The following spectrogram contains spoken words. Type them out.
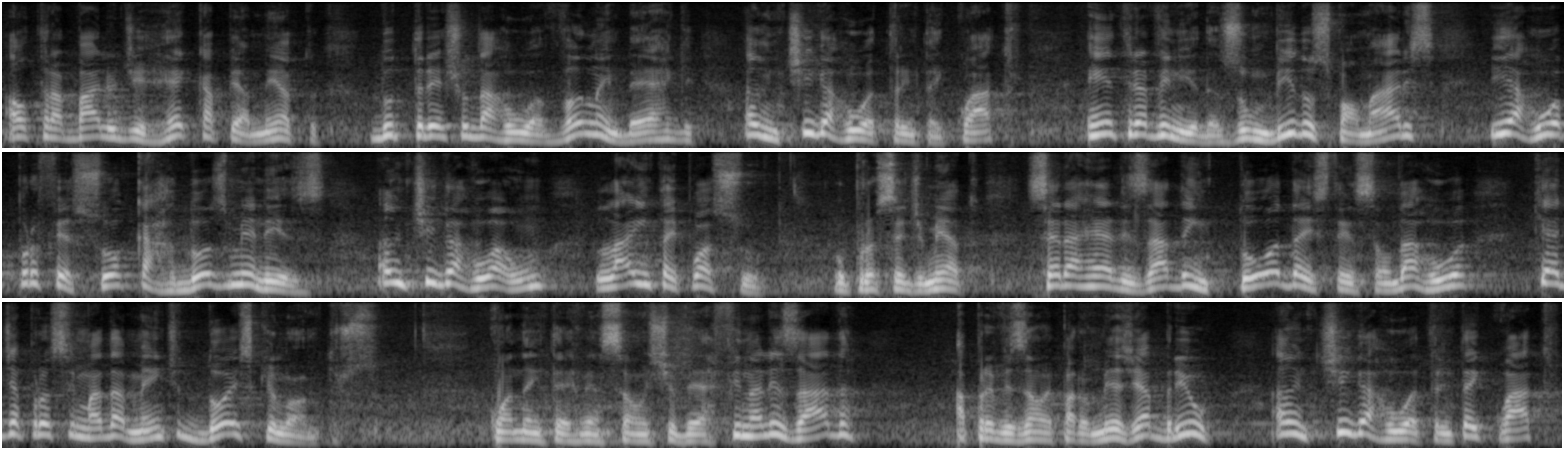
ao trabalho de recapeamento do trecho da rua Vanlenberg, antiga Rua 34, entre a Avenida Zumbi dos Palmares e a Rua Professor Cardoso Menezes, antiga Rua 1, lá em Itaipuaçu. O procedimento será realizado em toda a extensão da rua, que é de aproximadamente 2 quilômetros. Quando a intervenção estiver finalizada, a previsão é para o mês de abril, a antiga Rua 34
